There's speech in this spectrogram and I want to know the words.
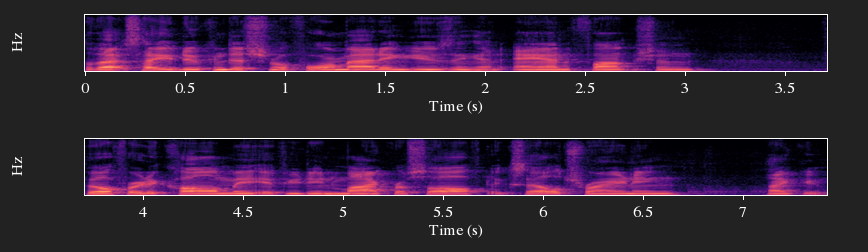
So that's how you do conditional formatting using an AND function. Feel free to call me if you need Microsoft Excel training. Thank you.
